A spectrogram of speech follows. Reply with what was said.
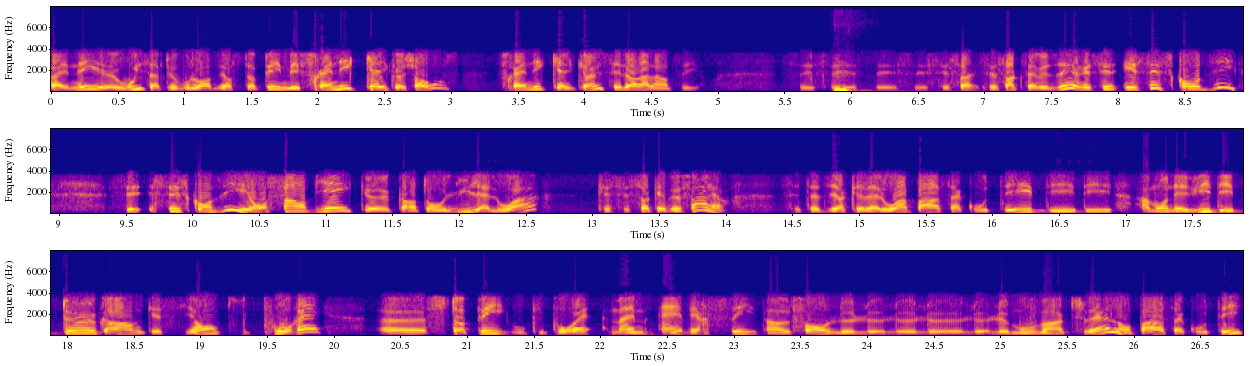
freiner, euh, oui, ça peut vouloir dire stopper, mais freiner quelque chose, freiner quelqu'un, c'est le ralentir. C'est c'est- ça, ça que ça veut dire, et c'est et c'est ce qu'on dit. C'est ce qu'on dit, et on sent bien que quand on lit la loi, que c'est ça qu'elle veut faire. C'est-à-dire que la loi passe à côté des, des, à mon avis, des deux grandes questions qui pourraient euh, stopper ou qui pourraient même inverser, dans le fond, le, le, le, le, le mouvement actuel. On passe à côté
